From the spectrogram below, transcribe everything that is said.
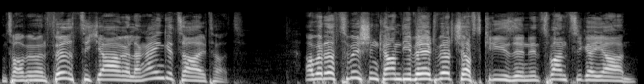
und zwar wenn man 40 Jahre lang eingezahlt hat, aber dazwischen kam die Weltwirtschaftskrise in den 20er Jahren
